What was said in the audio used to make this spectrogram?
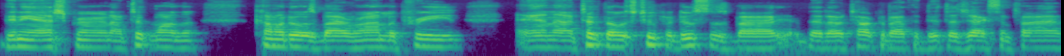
Benny Ashburn. I took one of the Commodores by Ron LaPread. And I took those two producers by that I talked about that did the Jackson 5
